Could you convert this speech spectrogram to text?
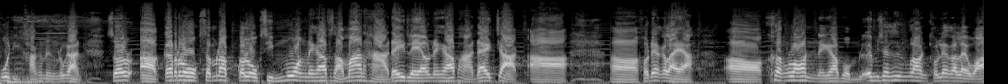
พูดอีกครั้งหนึ่งแล้วกันอ่ากระโหลกสำหรับกระโหลกสีม่วงนะครับสามารถหาได้แล้วนะครับหาได้จากอ่าเขาเรียกอะไรอะอ่า เครื่องร่อนนะครับผมหรือเอ้ยไม่ใช่เครื่องร่อนเขาเรียกอะไรวะ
